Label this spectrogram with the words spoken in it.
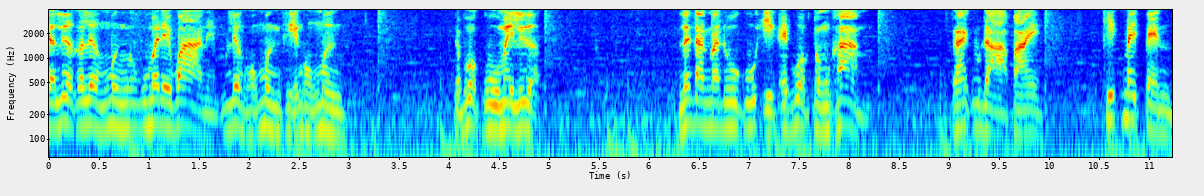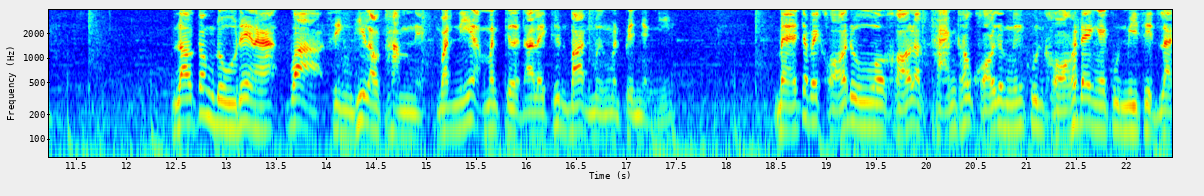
จะเลือกก็เรื่องของมึงกูไม่ได้ว่าเนี่ยเรื่องของมึงเสียงของมึง แต่พวกกูไม่เลือก แล้วดันมาดูกูอีกไอ้พวกตรงข้ามก็ให้กูด่าไป คิดไม่เป็น เราต้องดูด้วยนะว่าสิ่งที่เราทำเนี่ย วันนี้มันเกิดอะไรขึ้นบ้านเมืองมันเป็นอย่างนี้แหมจะไปขอดูขอหลักฐานเขาขออย่างนี้คุณขอเขาได้ไงคุณมีสิทธิ์อะไร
